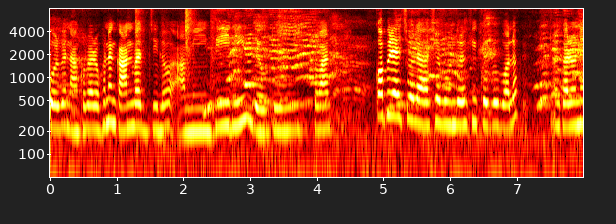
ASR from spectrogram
করবে না করবে, আর ওখানে গান বাজছিল, আমি দিইনি যেহেতু তোমার কপিরাইট চলে আসে বন্ধুরা, কী করব বলো? ওই কারণে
